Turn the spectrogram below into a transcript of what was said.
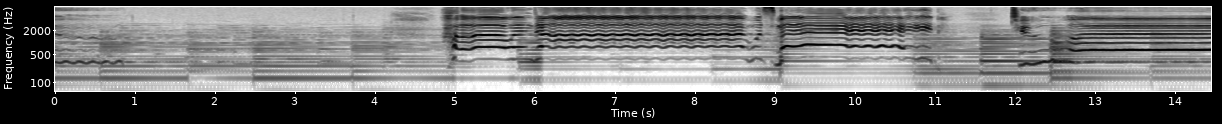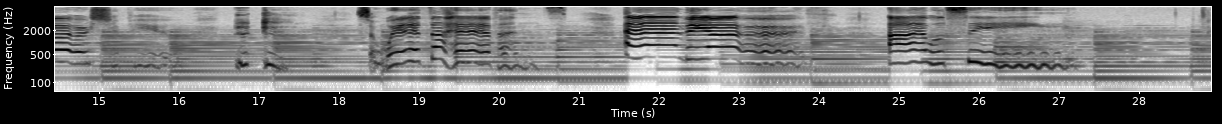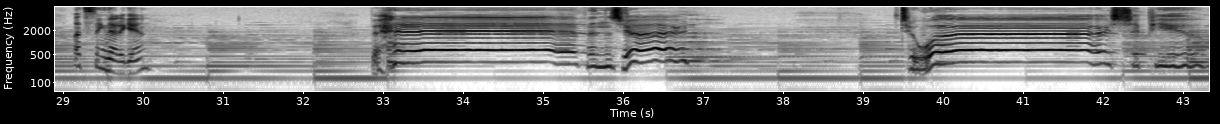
So, with the heavens and the earth, I will sing. Let's sing that again. The heavens yearn to worship you.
